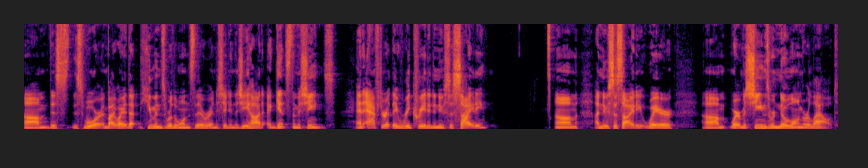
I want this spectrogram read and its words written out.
Um, this, this war, and by the way, that humans were the ones that were initiating the jihad against the machines. And after it, they recreated a new society, um, a new society where, um, where machines were no longer allowed.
